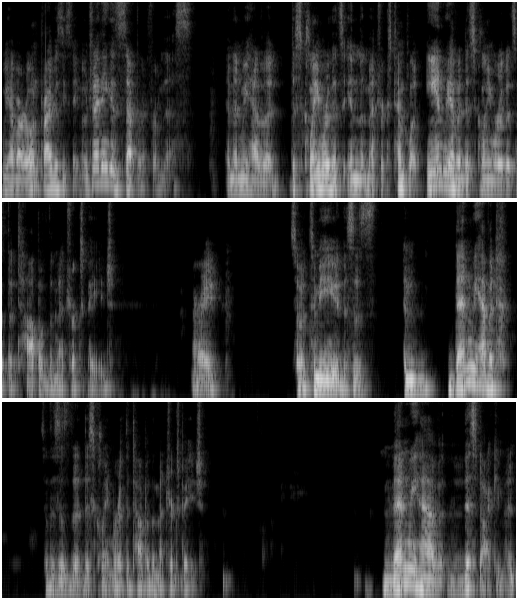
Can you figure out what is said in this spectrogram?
we have our own privacy statement, which I think is separate from this, and then we have a disclaimer that's in the metrics template, and we have a disclaimer that's at the top of the metrics page. All right. So to me, this is, and then we have a. So this is the disclaimer at the top of the metrics page. Then we have this document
